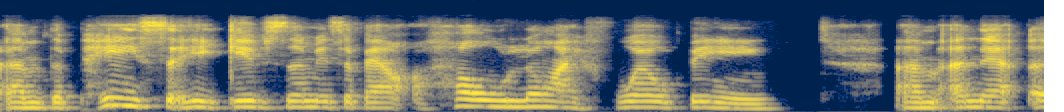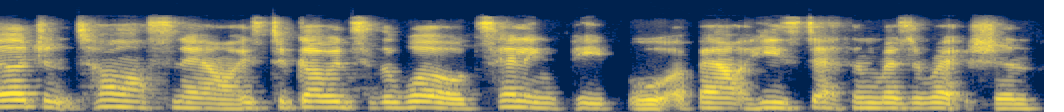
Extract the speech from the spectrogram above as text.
um, the peace that he gives them is about a whole life well being. Um, and their urgent task now is to go into the world telling people about his death and resurrection.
